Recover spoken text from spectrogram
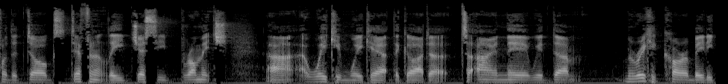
for the Dogs. Definitely Jesse Bromwich, uh, week in, week out, the guy to, to own there with um, Marika Koroibete,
